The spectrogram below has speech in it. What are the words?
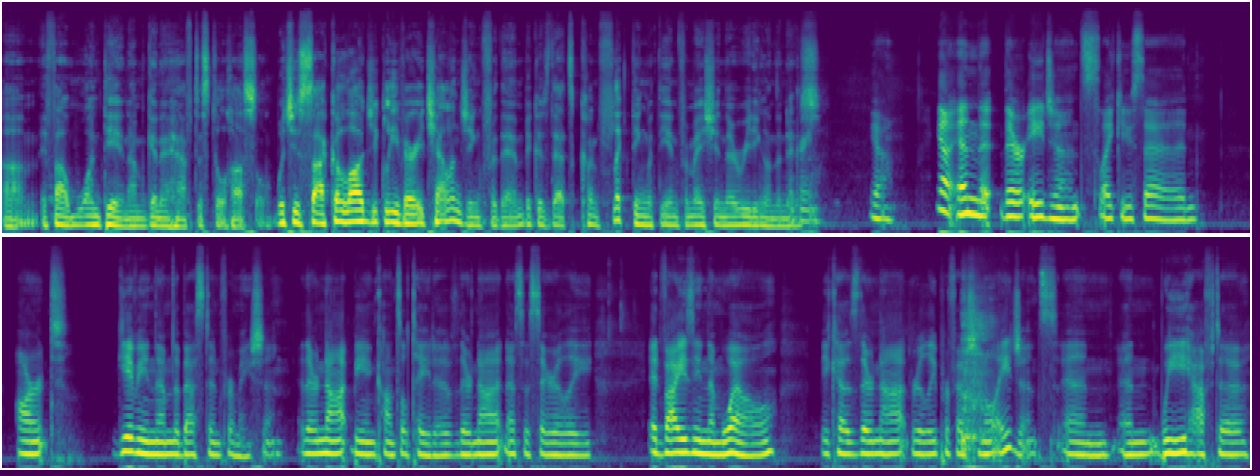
Um, if I want in, I'm going to have to still hustle, which is psychologically very challenging for them because that's conflicting with the information they're reading on the news. Agree. Yeah. Yeah. And th their agents, like you said, aren't giving them the best information. They're not being consultative. They're not necessarily advising them well because they're not really professional agents. And, and we have to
